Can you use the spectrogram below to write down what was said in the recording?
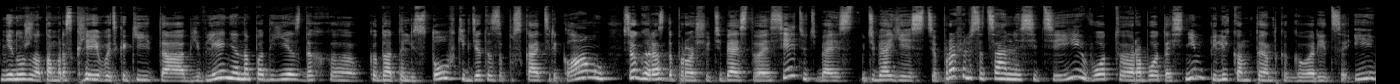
Не нужно там расклеивать какие-то объявления на подъездах, э, куда-то листовки, где-то запускать рекламу. Все гораздо проще. У тебя есть твоя сеть, у тебя есть, у тебя есть профиль в социальной сети, и вот работай с ним, пили контент, как говорится, и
